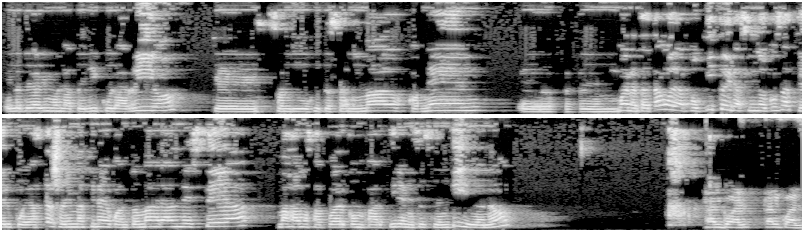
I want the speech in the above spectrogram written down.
el otro día vimos la película Río, que son dibujitos animados con él. Eh, eh, bueno, tratamos de a poquito ir haciendo cosas que él puede hacer. Yo me imagino que cuanto más grande sea, más vamos a poder compartir en ese sentido, ¿no? Tal cual, tal cual.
